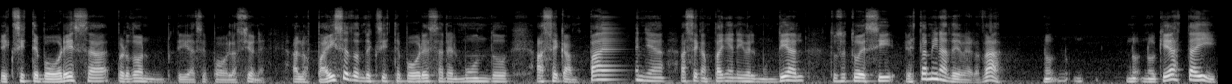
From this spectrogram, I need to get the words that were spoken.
existe pobreza? Perdón, te decir poblaciones. A los países donde existe pobreza en el mundo, hace campaña, hace campaña a nivel mundial. Entonces tú decís, esta mina de verdad, no, no, no queda hasta ahí.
